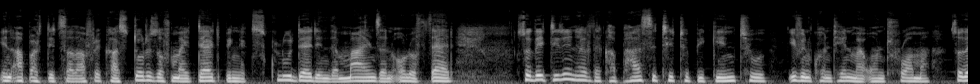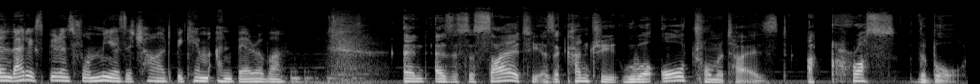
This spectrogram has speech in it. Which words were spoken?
in apartheid South Africa, stories of my dad being excluded in the mines and all of that. So they didn't have the capacity to begin to even contain my own trauma. So then that experience for me as a child became unbearable. And as a society, as a country, we were all traumatized across the board.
